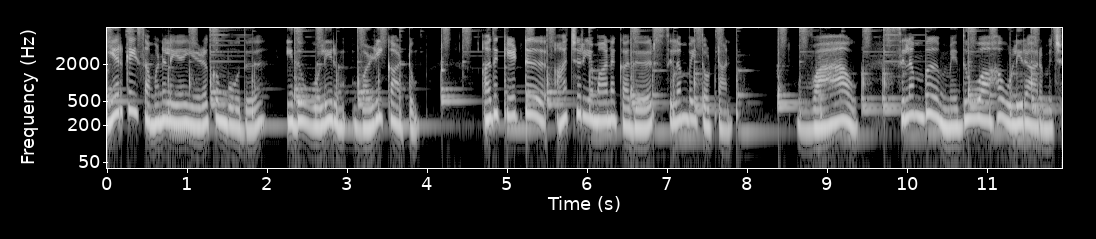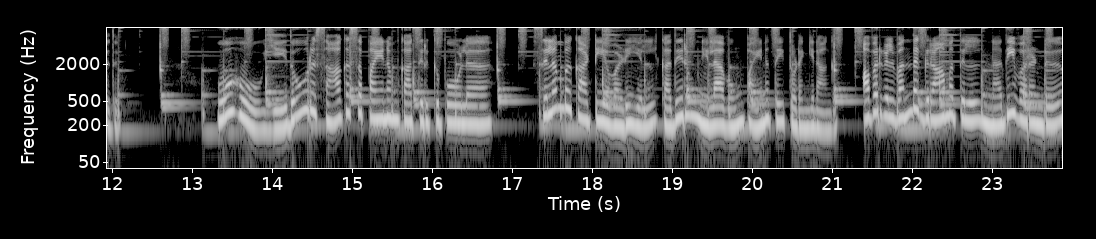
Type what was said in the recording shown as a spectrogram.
இயற்கை சமநிலையை இழக்கும் போது இது ஒளிரும் வழிகாட்டும். அது கேட்டு ஆச்சரியமான கதிர் சிலம்பை தொட்டான். வாவ்! சிலம்பு மெதுவாக ஒளிர ஆரம்பிச்சது. ஓஹோ ஏதோ ஒரு சாகச பயணம் காத்திருக்கு போல. சிலம்பு காட்டிய வழியில் கதிரும் நிலாவும் பயணத்தை தொடங்கினாங்க. அவர்கள் வந்த கிராமத்தில் நதி வறண்டு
